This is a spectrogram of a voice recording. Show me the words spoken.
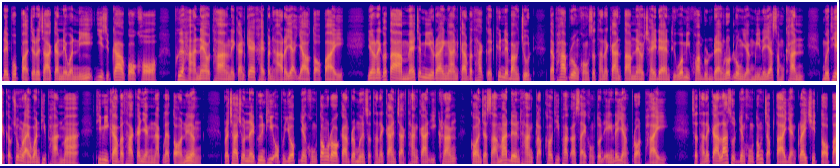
ได้พบปะเจรจากันในวันนี้ 29 กค เพื่อหาแนวทางในการแก้ไขปัญหาระยะยาวต่อไป อย่างไรก็ตามแม้จะมีรายงานการประทะเกิดขึ้นในบางจุด แต่ภาพรวมของสถานการณ์ตามแนวชายแดนถือว่ามีความรุนแรงลดลงอย่างมีนัยสำคัญ เมื่อเทียบกับช่วงหลายวันที่ผ่านมา ที่มีการประทะกันอย่างหนักและต่อเนื่อง ประชาชนในพื้นที่อพยพยังคงต้องรอการประเมินสถานการณ์จากทางการอีกครั้ง ก่อนจะสามารถเดินทางกลับเข้าที่พักอาศัยของตนเองได้อย่างปลอดภัย สถานการณ์ล่าสุดยังคงต้องจับตาอย่างใกล้ชิดต่อไป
